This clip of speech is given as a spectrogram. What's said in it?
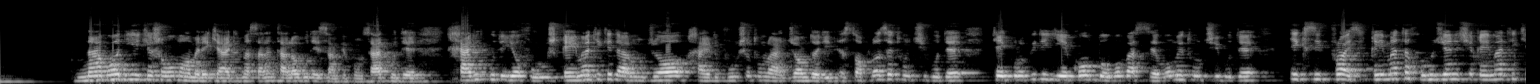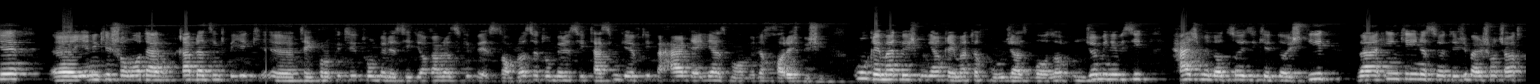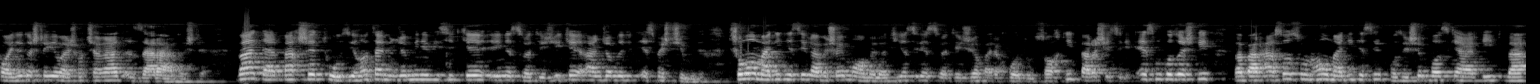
نمادیه که شما معامله کردید. مثلا طلا بوده S&P 500 بوده خرید بوده یا فروش. قیمتی که در اونجا خرید فروشتون رو انجام دادید. stop loss تون چی بوده؟ take profit یکم دوم و سومتون چی بوده؟ exit price. قیمت خروج یعنی چی؟ قیمتی که یعنی که شما در قبل از اینکه به یک take profit تون برسید یا قبل از اینکه به stop برسید تصمیم گرفتید به هر دلیلی از معامله خارج بشید. اون قیمت بهش میگن قیمت خروج. از بازار اونجا می نویسید حجم lot size ی که داشتید و اینکه این استراتژی برای شما چقدر فایده داشته یا برای شما چقدر ضرر داشته. و در بخش توضیحات هم اینجا می نویسید که این استراتژی که انجام دادید اسمش چی بوده. شما آمدید یه سری روش های معاملاتی یا سری استراتژی ها برای خودتون ساختید براش یه سری اسم گذاشتید و بر اساس اونها اومدید یه سری position باز کردید و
